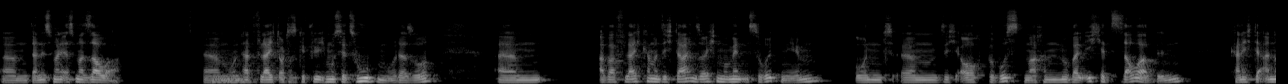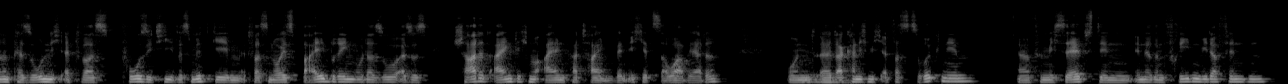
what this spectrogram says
ähm, dann ist man erstmal sauer ähm, mhm. und hat vielleicht auch das Gefühl, ich muss jetzt hupen oder so. Ähm, aber vielleicht kann man sich da in solchen Momenten zurücknehmen und ähm, sich auch bewusst machen, nur weil ich jetzt sauer bin, kann ich der anderen Person nicht etwas Positives mitgeben, etwas Neues beibringen oder so. Also es schadet eigentlich nur allen Parteien, wenn ich jetzt sauer werde. Und mhm. äh, da mhm. kann ich mich etwas zurücknehmen, äh, für mich selbst den inneren Frieden wiederfinden.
